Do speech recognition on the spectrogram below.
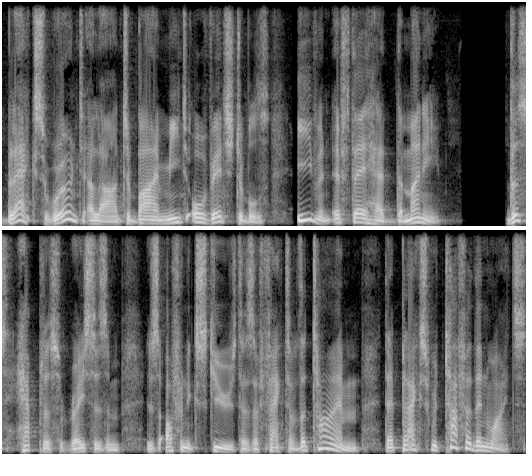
Blacks weren't allowed to buy meat or vegetables, even if they had the money. This hapless racism is often excused as a fact of the time that blacks were tougher than whites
